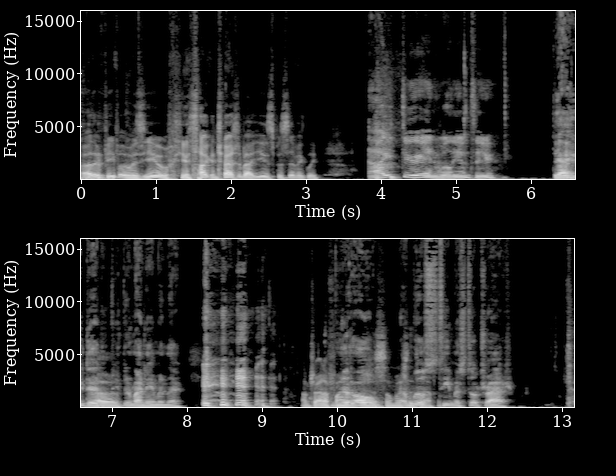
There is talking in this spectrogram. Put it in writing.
Other people, it was you. You were talking trash about you specifically. I he threw in William too. Did yeah, he? he did. Oh. He threw my name in there. I'm trying to find it. oh, There's so much. and Will's happened. team is still trash.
